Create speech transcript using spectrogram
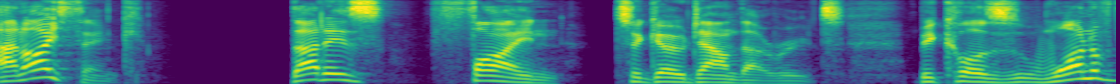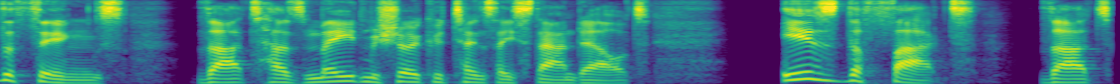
And I think that is fine to go down that route because one of the things that has made Mushoku Tensei stand out is the fact that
